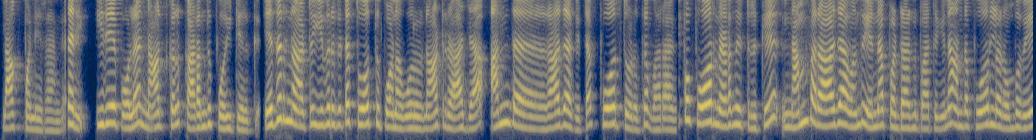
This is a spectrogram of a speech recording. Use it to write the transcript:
லாக் பண்ணிடுறாங்க. சரி இதே போல நாட்கள் கடந்து போயிட்டு இருக்கு. எதிர்நாட்டு இவர்கிட்ட தோத்து போன ஒரு நாட்டு ராஜா அந்த ராஜா கிட்ட போர் தொடுக்க வராங்க. இப்போ போர் நடந்துட்டு இருக்கு. நம்ம ராஜா வந்து என்ன பண்றாருன்னு பாத்தீங்கன்னா அந்த போர்ல ரொம்பவே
